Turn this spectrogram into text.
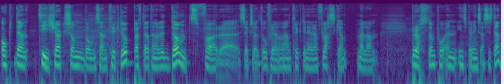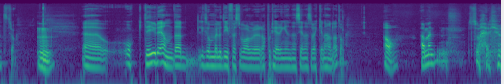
Och den t-shirt som de sen tryckte upp efter att han hade dömts för eh, sexuellt ofredande Han tryckte ner en flaska mellan brösten på en inspelningsassistent tror Mm. jag eh, Och det är ju det enda liksom melodifestivalrapporteringen den senaste veckan har handlat om Ja. ja, men så är det ju.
